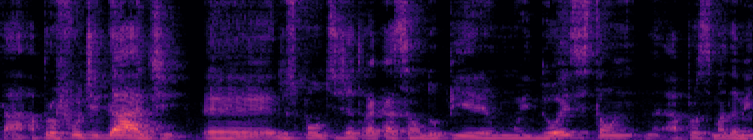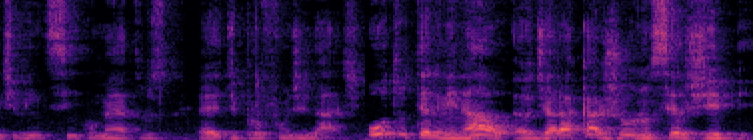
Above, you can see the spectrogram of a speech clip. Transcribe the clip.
Tá? A profundidade é, dos pontos de atracação do Pier 1 e 2 estão em aproximadamente 25 metros é, de profundidade. Outro terminal é o de Aracaju, no Sergipe.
